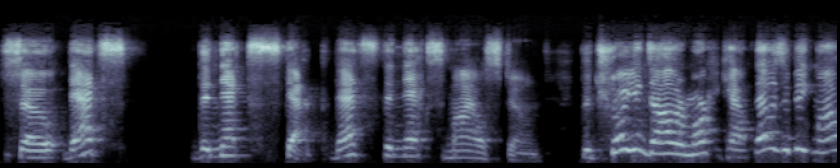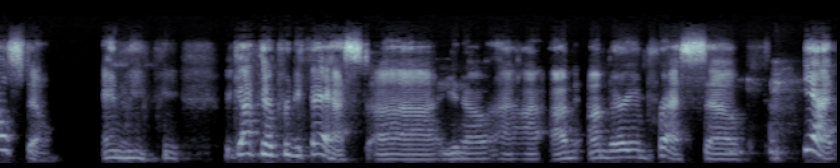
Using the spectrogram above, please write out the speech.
So that's the next step. That's the next milestone. The trillion dollar market cap, that was a big milestone. And we, we, we got there pretty fast. Uh, you know, I, I'm, I'm very impressed. So, yeah,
